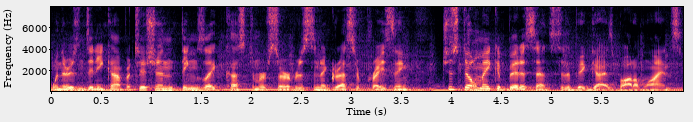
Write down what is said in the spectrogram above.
When there isn't any competition, things like customer service and aggressive pricing just don't make a bit of sense to the big guys' bottom lines.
